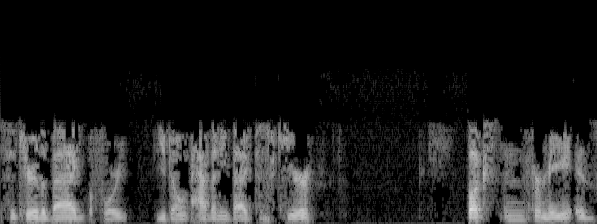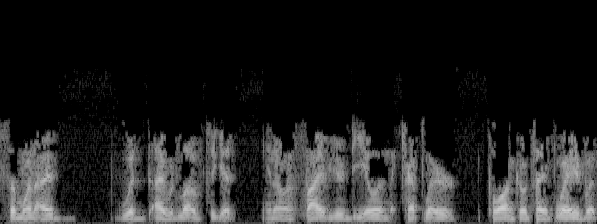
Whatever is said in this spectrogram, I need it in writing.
to secure the bag before you don't have any bag to secure. Buxton for me is someone I would I would love to get you know a five year deal in the Kepler Polanco type way, but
